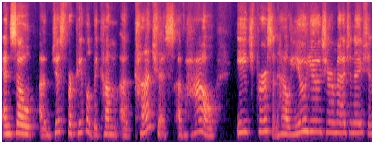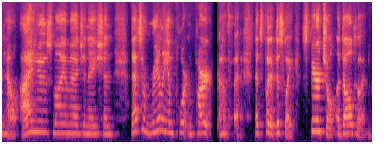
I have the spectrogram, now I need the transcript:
and so uh, just for people to become uh, conscious of how each person, how you use your imagination, how I use my imagination. That's a really important part of, let's put it this way, spiritual adulthood.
